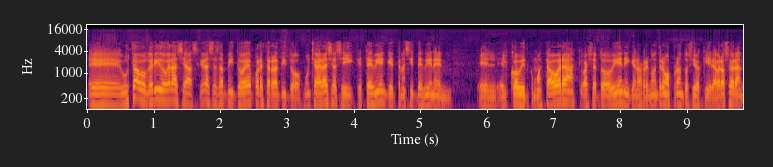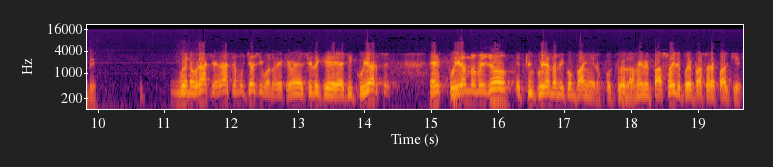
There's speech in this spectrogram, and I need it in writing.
Eh, Gustavo, querido, gracias. Gracias, Apito, eh, por este ratito. Muchas gracias y que estés bien, que transites bien en el, el COVID como hasta ahora, que vaya todo bien y que nos reencontremos pronto si Dios quiere. Abrazo grande. Bueno, gracias, gracias muchachos y bueno, déjeme decirle que hay que cuidarse. ¿eh? Cuidándome yo, estoy cuidando a mi compañero, porque a mí me pasó y le puede pasar a cualquiera.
